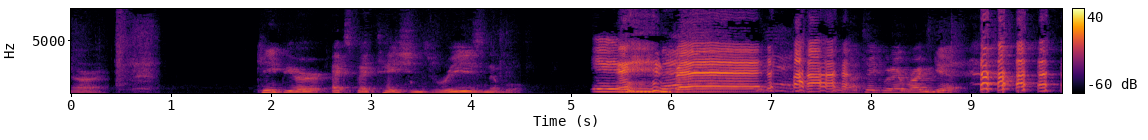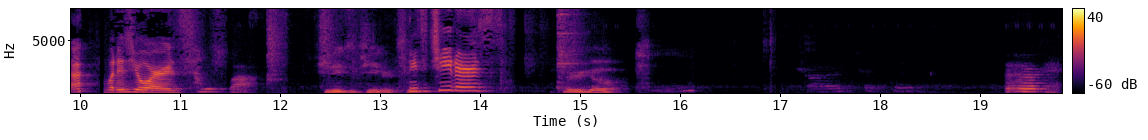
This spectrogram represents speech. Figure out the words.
All right. Keep your expectations reasonable. In bed. Hey, I'll take whatever I can get. what is yours? She needs a cheater. Too. Needs a cheaters. Here you go. Okay.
